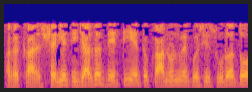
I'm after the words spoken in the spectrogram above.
اگر شریعت اجازت دیتی ہے تو قانون میں کوئی صورت ہو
